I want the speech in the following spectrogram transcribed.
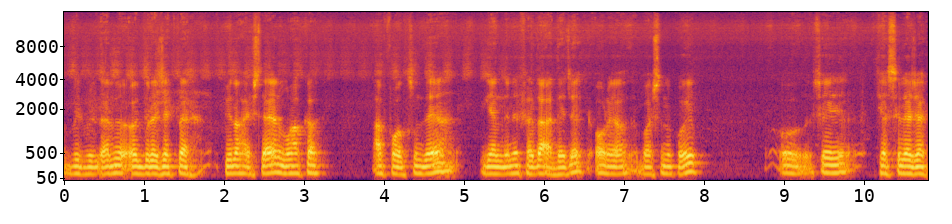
birbirlerini öldürecekler. Günah işleyen muhakkak affolsun diye kendini feda edecek. Oraya başını koyup o şey kesilecek.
